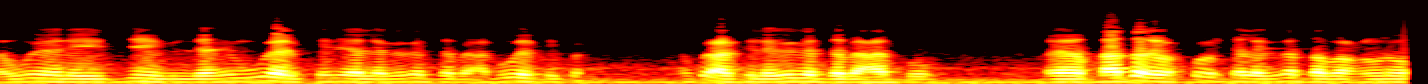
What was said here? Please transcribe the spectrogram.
haweenay dhiig le in weel keliya lagaga daba cabo weelkay ku cabtay lagaga daba cabo qaadada wax ku intay lagaga daba cuno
